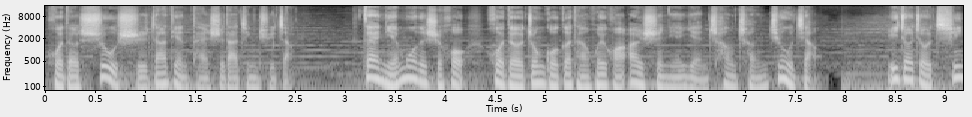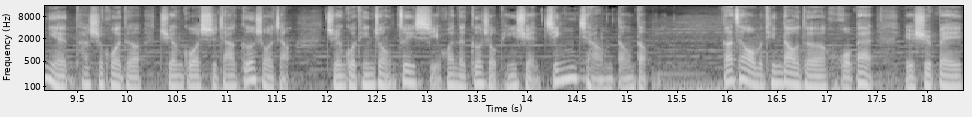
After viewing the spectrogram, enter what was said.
获得数十家电台十大金曲奖。在年末的时候，获得中国歌坛辉煌二十年演唱成就奖。一九九七年，他是获得全国十佳歌手奖、全国听众最喜欢的歌手评选金奖等等。刚才我们听到的《伙伴》也是被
